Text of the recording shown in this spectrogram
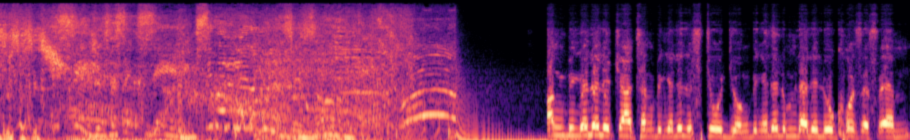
isidlo sasekuseni isidlo sasekuseni sibaluleke kunazo zonke angibingelele tjatha ngibingelele studio ngibingelele umlaleli ukhoze FM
